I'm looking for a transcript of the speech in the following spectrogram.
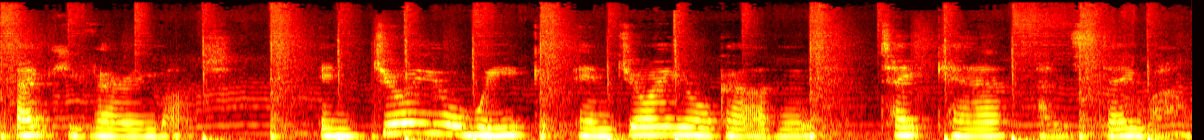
Thank you very much. Enjoy your week, enjoy your garden, take care, and stay well.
